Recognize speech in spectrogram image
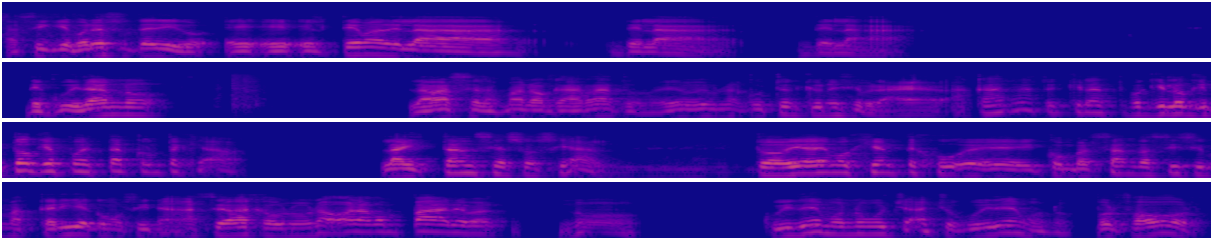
Así que por eso te digo, eh, el tema de la, de la, de la, de cuidarnos, lavarse las manos a cada rato, es una cuestión que uno dice, a cada rato es que porque lo que toque puede estar contagiado. La distancia social. Todavía vemos gente eh, conversando así sin mascarilla, como si nada, se baja uno, hola compadre. No, cuidémonos muchachos, cuidémonos, por favor.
